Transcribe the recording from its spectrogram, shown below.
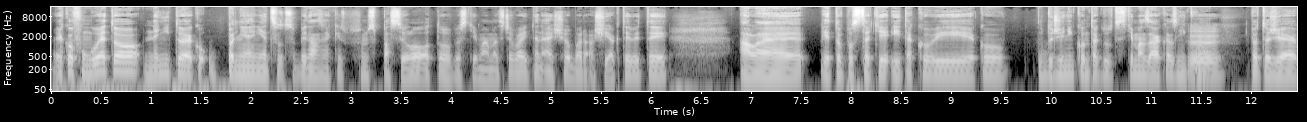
jako funguje to, není to jako úplně něco, co by nás nějakým způsobem spasilo, od toho prostě máme třeba i ten e-shop a další aktivity, ale je to v podstatě i takový jako udržení kontaktu s těma zákazníky, mm. protože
